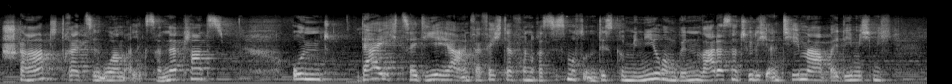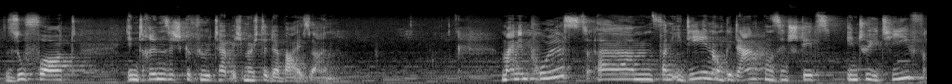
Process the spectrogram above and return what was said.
Start 13 Uhr am Alexanderplatz. Und da ich seit jeher ein Verfechter von Rassismus und Diskriminierung bin, war das natürlich ein Thema, bei dem ich mich sofort intrinsisch gefühlt habe, ich möchte dabei sein. Mein Impuls ähm, von Ideen und Gedanken sind stets intuitiv,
